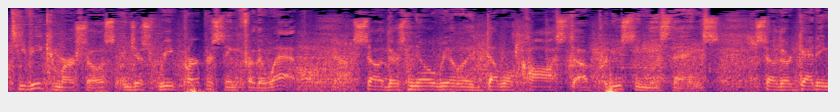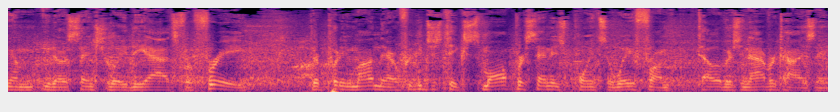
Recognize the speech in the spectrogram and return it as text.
TV commercials and just repurposing for the web. So there's no really double cost of producing these things. So they're getting them, you know, essentially the ads for free. They're putting them on there. If we could just take small percentage points away from television advertising,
